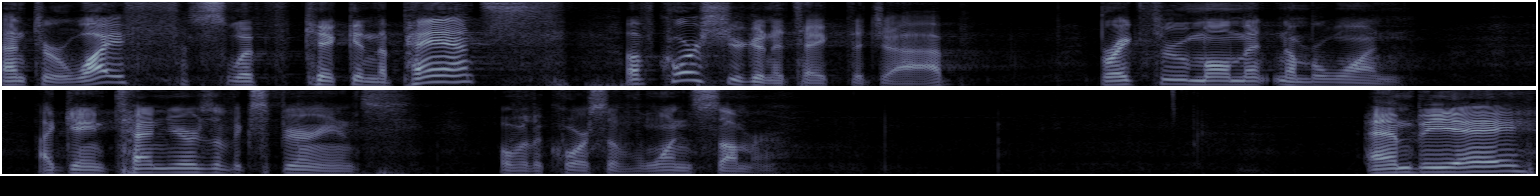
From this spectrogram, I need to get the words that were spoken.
Enter wife, swift kick in the pants. Of course, you're going to take the job. Breakthrough moment number one I gained 10 years of experience over the course of one summer. MBA,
